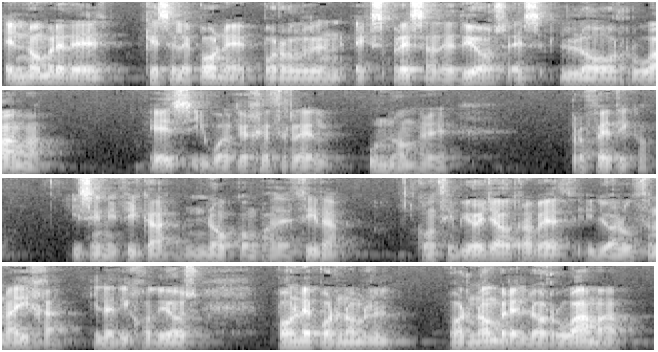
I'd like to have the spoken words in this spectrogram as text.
El nombre de, que se le pone, por orden expresa de Dios, es Lo Ruama. Es, igual que Jezreel, un nombre profético y significa no compadecida. Concibió ella otra vez y dio a luz una hija, y le dijo Dios, ponle por nombre, por nombre Lo Ruama,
